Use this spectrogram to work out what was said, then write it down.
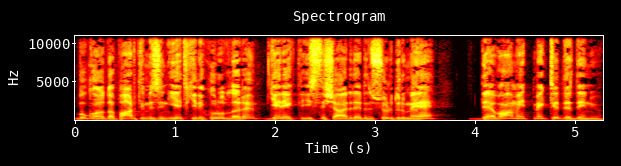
Bu konuda partimizin yetkili kurulları gerekli istişarelerini sürdürmeye devam etmektedir deniyor.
